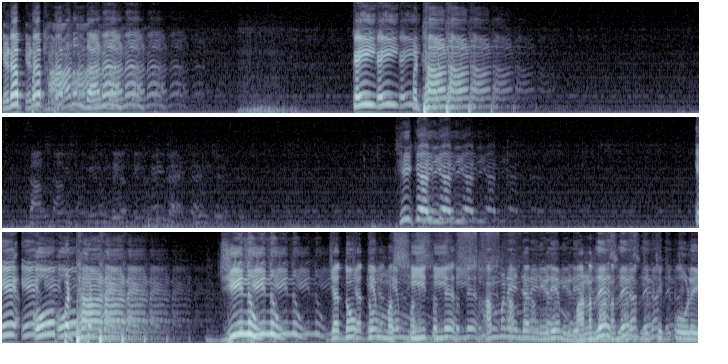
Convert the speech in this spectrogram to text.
ਕਿਹੜਾ ਪਠਾਨ ਹੁੰਦਾ ਨਾ? ਕਈ ਪਠਾਨ ਠੀਕ ਹੈ ਜੀ। ਇਹ ਉਹ ਪਠਾਨ ਹੈ ਜਿਹਨੂੰ ਜਦੋਂ ਇਹ ਮਸਜਿਦ ਦੇ ਸਾਹਮਣੇ ਜਾਂ ਨੇੜੇ ਮੰਨਦੇ ਸੀ ਨਾ, ਜਿੱਥੇ ਕੋਲੇ,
